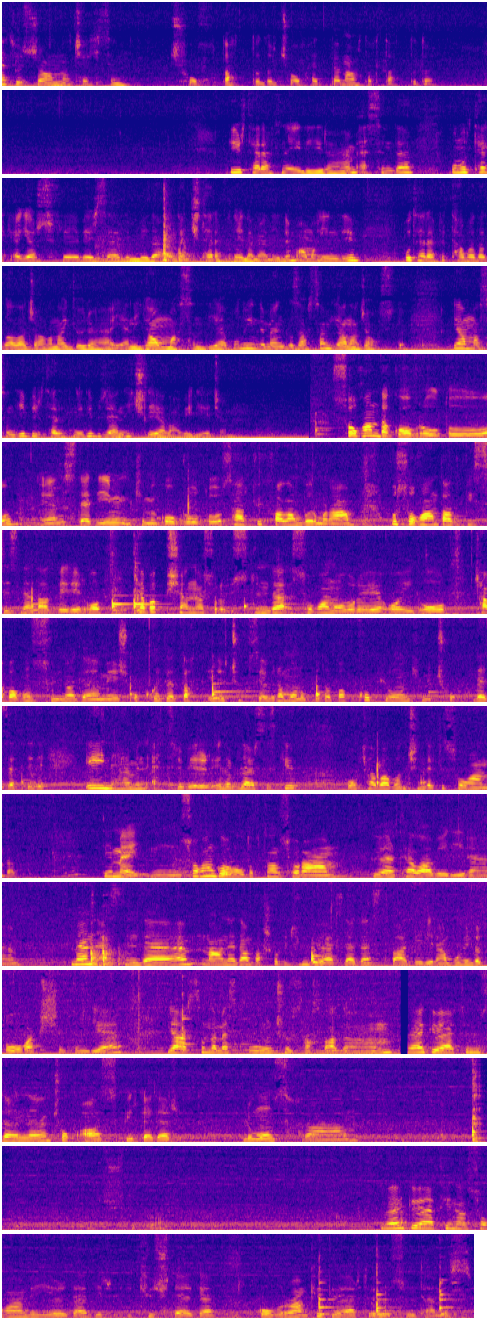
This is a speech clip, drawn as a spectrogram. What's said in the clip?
ət öz canına çəksin. Çox dadlıdır, çox həddən artıq dadlıdır bir tərəfini eləyirəm. Əslində bunu tək əgər süfrəyə versəydim belə, onda iki tərəfini eləməli idim, amma indi bu tərəfi tavada qalacağına görə, yəni yanmasın deyə, bunu indi mən qızarsam yanacaq üstü. Yanmasın deyə bir tərəfini edib üzərinə içliyə əlavə edəcəm. Soğan da qovruldu. Yəni istədiyim kimi qovruldu. Sarkük falan vurmuram. Bu soğanın dadı bilsiz nə dad verir? O kabab bişəndən sonra üstündə soğan olur. E, o o kababın suyuna dəymiş. O qədər dad elə çox sevirəm onu. Bu da bax kopyon kimi çox ləzzətlidir. Eyni həmin ətri verir. Elə bilərsiniz ki, o kababın içindəki soğandır. Demək, soğan qovrulduqdan sonra göyərti əlavə edirəm. Mən əslində nanədən başqa bütün göyərtlərdən istifadə edirəm. Bu gün də doğğa bişirdim deyə. Yarısını da məhz bunun üçün saxladım. Və göyərtin üzərindən çox az bir qədər limon sıxıram. Və göyərti ilə soğanı bir yerdə bir 2-3 dəqiqə qovururam ki, göyərti ölsün təmiz.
